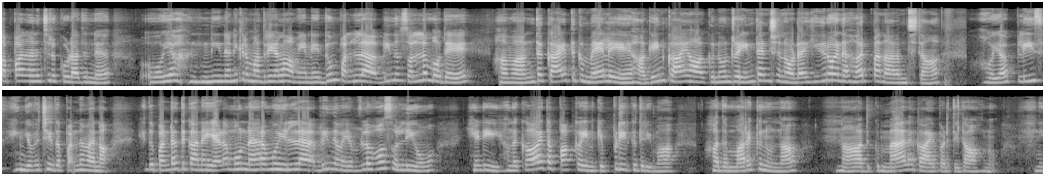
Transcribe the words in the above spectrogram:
தப்பா நினைச்சிடக்கூடாதுன்னு ஓயா நீ நினைக்கிற மாதிரியெல்லாம் அவன் என்ன எதுவும் பண்ணல அப்படின்னு சொல்லும் போதே அவன் அந்த காயத்துக்கு மேலேயே அகைன் காயம் ஆக்கணுன்ற இன்டென்ஷனோட ஹீரோயினை ஹர்ட் பண்ண ஆரம்பிச்சிட்டான். ஓயா ப்ளீஸ் இங்க வச்சு இதை பண்ண வேணாம். இது பண்றதுக்கான இடமும் நேரமும் இல்லை அப்படின்னு அவன் எவ்வளவோ சொல்லியும் ஏடி அந்த காயத்தை பார்க்க எனக்கு எப்படி இருக்கு தெரியுமா? அதை மறைக்கணும்னா நான் அதுக்கு மேலே காயப்படுத்தி தான் ஆகணும். நீ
